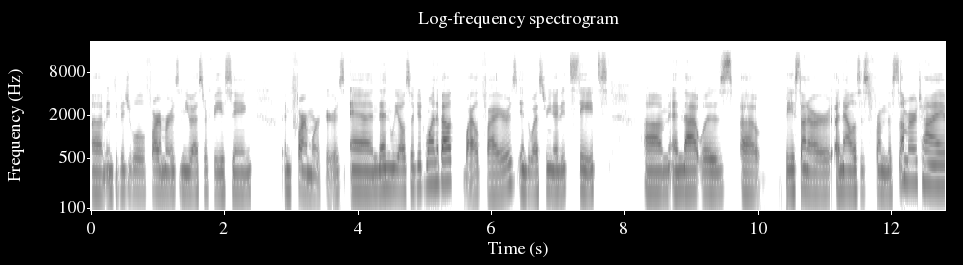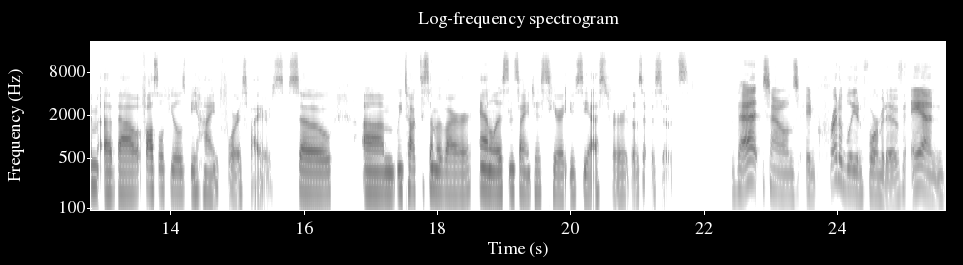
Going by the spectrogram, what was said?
um, individual farmers in the US are facing and farm workers. And then we also did one about wildfires in the Western United States. Um, and that was uh, based on our analysis from the summertime about fossil fuels behind forest fires. So um, we talked to some of our analysts and scientists here at UCS for those episodes. That sounds incredibly informative and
